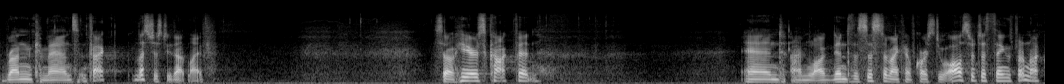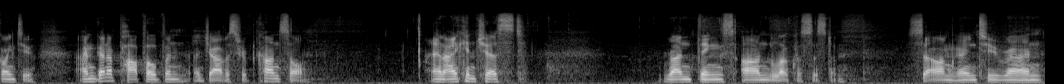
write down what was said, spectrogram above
run commands. In fact, let's just do that live. So here's Cockpit. And I'm logged into the system. I can, of course, do all sorts of things, but I'm not going to. I'm going to pop open a JavaScript console. And I can just run things on the local system. So I'm going to run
